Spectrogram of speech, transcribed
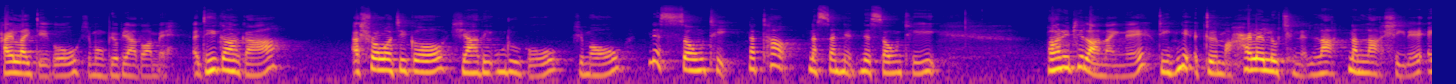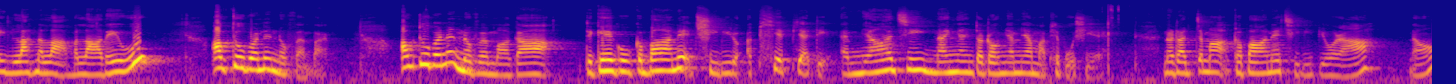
highlight တွေကိုရမုံပြောပြသွားမယ်အဓိကက astrological ရာသီဥတုကိုရမုံနှစ်ဆုံးထိ2022နှစ်ဆုံးထိဘာတွေဖြစ်လာနိုင်လဲဒီနှစ်အတွင်းမှာ highlight လုပ်ချင်တဲ့လနှစ်လရှိတယ်အဲ့လနှစ်လမလာသေးဘူး October နဲ့ November အောက်တိုဘာနဲ့နိုဝင်ဘာကတကယ်ကိုကဘာနဲ့ချီပြီးတော့အဖြစ်ပြတ်တယ်အများကြီးနိုင်ငံတော်တော်များများမှာဖြစ်ဖို့ရှိတယ်။နော်ဒါကျမကဘာနဲ့ချီပြီးပြောတာနော်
